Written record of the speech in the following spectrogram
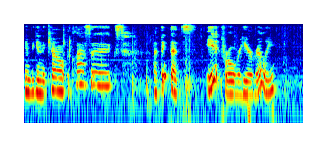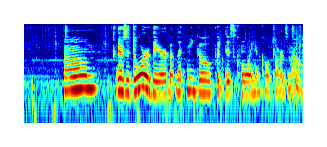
And begin to count the classics. I think that's it for over here, really. Um, there's a door there, but let me go put this coin in Coltar's mouth.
